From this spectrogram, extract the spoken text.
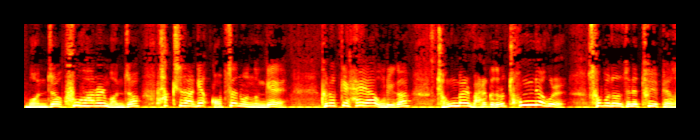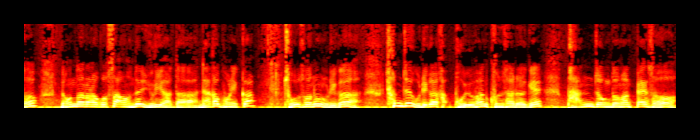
먼저 후환을 먼저 확실하게 없애놓는 게 그렇게 해야 우리가 정말 말 그대로 총력을 서부 전선에 투입해서 명나라하고 싸우는데 유리하다. 내가 보니까 조선은 우리가 현재 우리가 보유한 군사력의 반 정도만 빼서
